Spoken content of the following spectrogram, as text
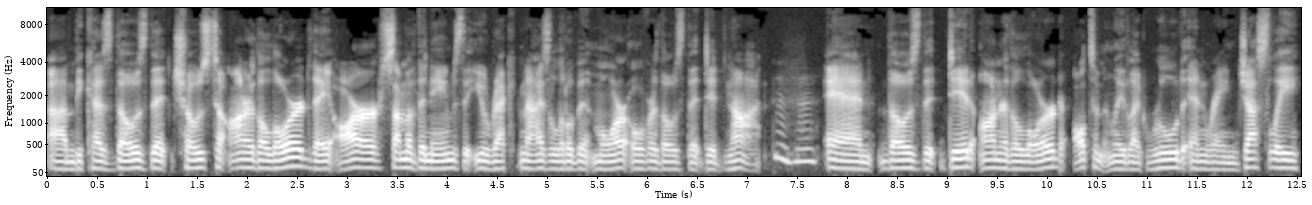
Um, because those that chose to honor the Lord, they are some of the names that you recognize a little bit more over those that did not. Mm-hmm. And those that did honor the Lord ultimately, like, ruled and reigned justly.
